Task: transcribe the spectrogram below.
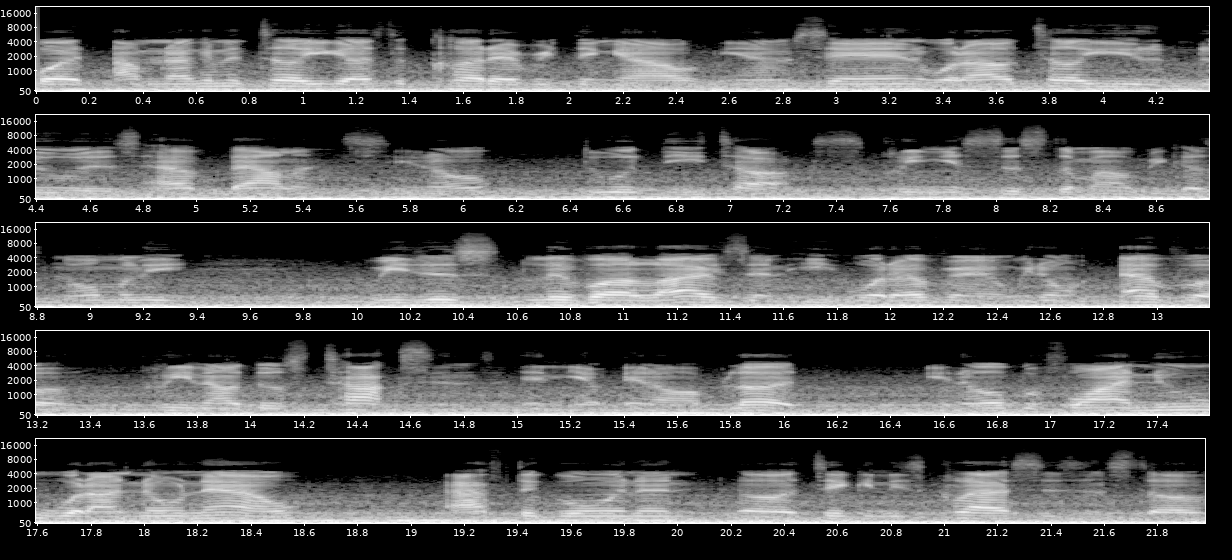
but I'm not gonna tell you guys to cut everything out. You know what I'm saying? What I'll tell you to do is have balance. You know, do a detox, clean your system out because normally we just live our lives and eat whatever, and we don't ever clean out those toxins in your in our blood. You know, before I knew what I know now, after going and uh, taking these classes and stuff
